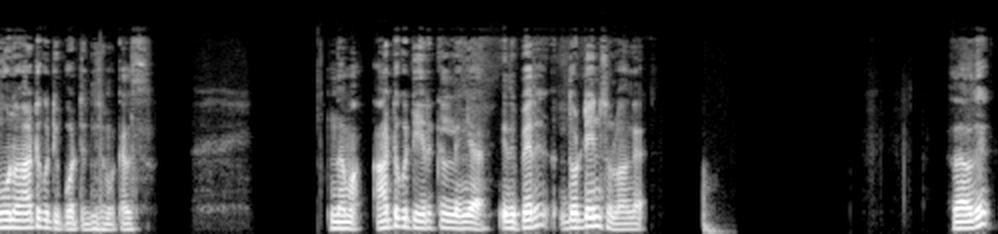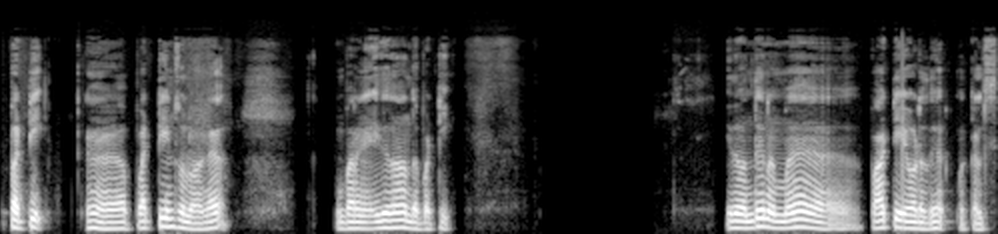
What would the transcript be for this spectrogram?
மூணு ஆட்டுக்குட்டி போட்டுருந்துச்சு மக்கள்ஸ். இந்த ஆட்டுக்குட்டி இருக்கு இல்லைங்க. இது பேர் தொட்டின்னு சொல்லுவாங்க. அதாவது பட்டி. பட்டின்னு சொல்லுவாங்க. பாருங்கள் இதுதான் அந்த பட்டி. இது வந்து நம்ம பாட்டியோடது மக்கள்ஸ்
